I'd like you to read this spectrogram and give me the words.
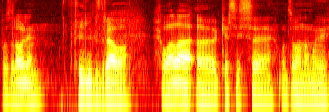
pozdravljen. Filip, zdravo. Hvala, uh, ker si se odzval na, moj,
